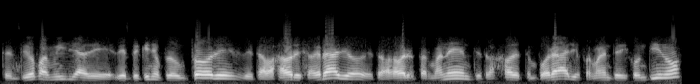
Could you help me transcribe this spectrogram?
32 familias de, de, pequeños productores, de trabajadores agrarios, de trabajadores permanentes, trabajadores temporarios, permanentes discontinuos,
